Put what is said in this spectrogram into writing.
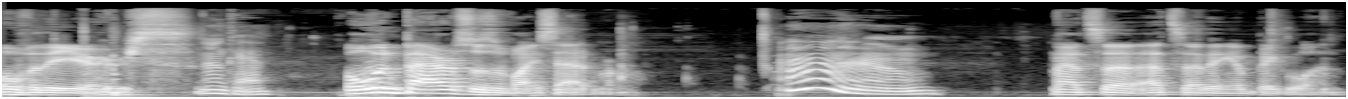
over the years, Okay. Owen Paris was a vice admiral. Oh, That's a. That's I think a big one.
